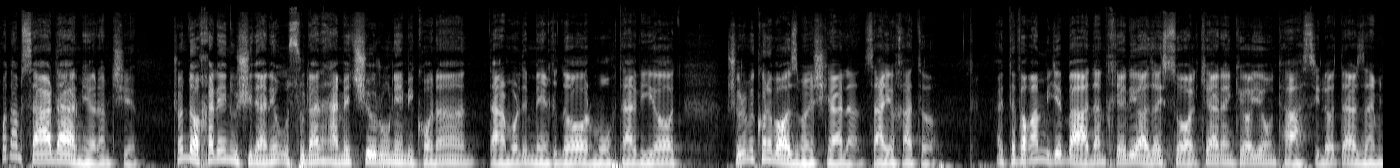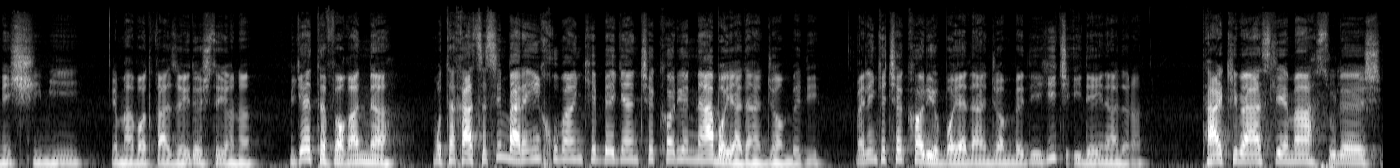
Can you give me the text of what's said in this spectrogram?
خودم سر در میارم چیه. چون داخل این نوشیدنی اصولا همه چی رو رو نمی‌کنن در مورد مقدار محتویات شروع می‌کنه به آزمایش کردن. سعی و خطا. اتفاقا میگه بعدا خیلی ازش سوال کردن که آیا اون تحصیلات در زمینه شیمی یا مواد غذایی داشته یا نه. میگه اتفاقا نه. متخصصین برای این خوبن که بگن چه کاری رو نباید انجام بدی. ولی اینکه چه کاری رو باید انجام بدی هیچ ایده ای ندارن. ترکیب اصلی محصولش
